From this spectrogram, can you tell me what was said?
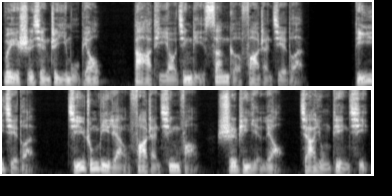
为实现这一目标，大体要经历三个发展阶段。第一阶段，集中力量发展轻纺、食品饮料、家用电器、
